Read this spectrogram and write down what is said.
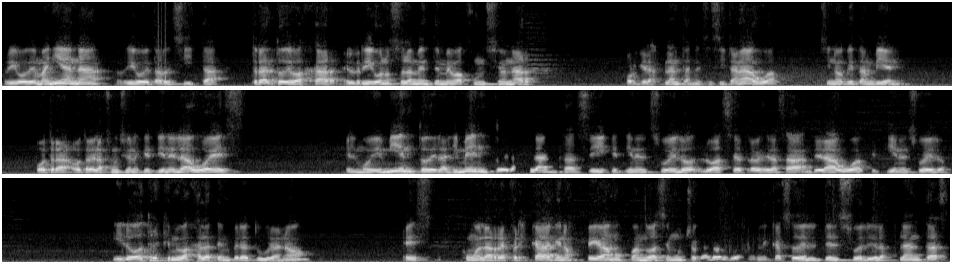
Riego de mañana, riego de tardecita. Trato de bajar, el riego no solamente me va a funcionar porque las plantas necesitan agua, sino que también otra, otra de las funciones que tiene el agua es el movimiento del alimento de las plantas ¿sí? que tiene el suelo, lo hace a través de del agua que tiene el suelo. Y lo otro es que me baja la temperatura, ¿no? Es como la refrescada que nos pegamos cuando hace mucho calor. Bueno, en el caso del, del suelo y de las plantas,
